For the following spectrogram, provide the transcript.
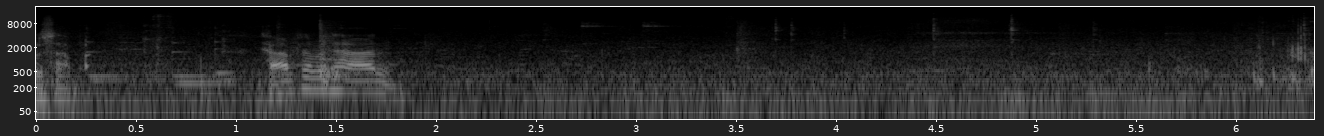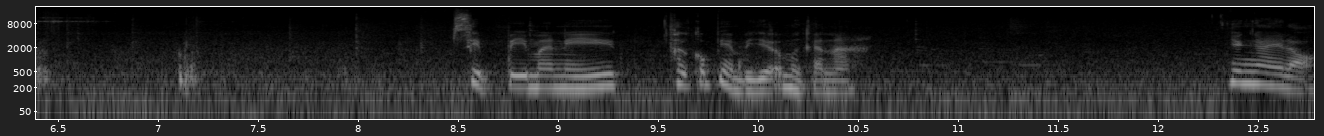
รศัพท์ ครับท่านประธาน สิบปีมานี้ เธอก็เปลี่ยนไปเยอะเหมือนกันนะ ยังไงเหรอ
